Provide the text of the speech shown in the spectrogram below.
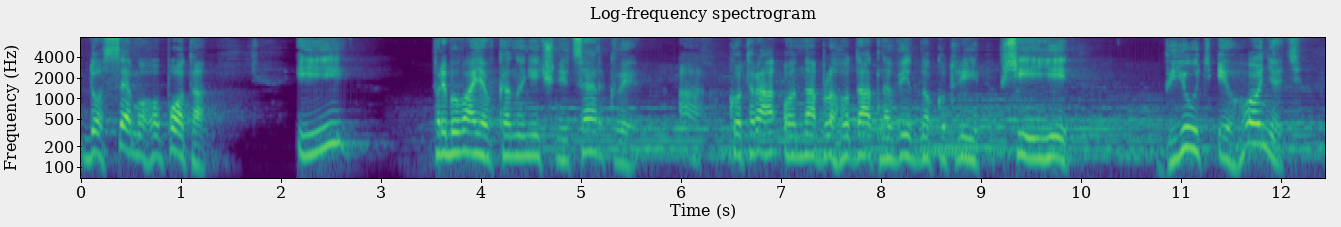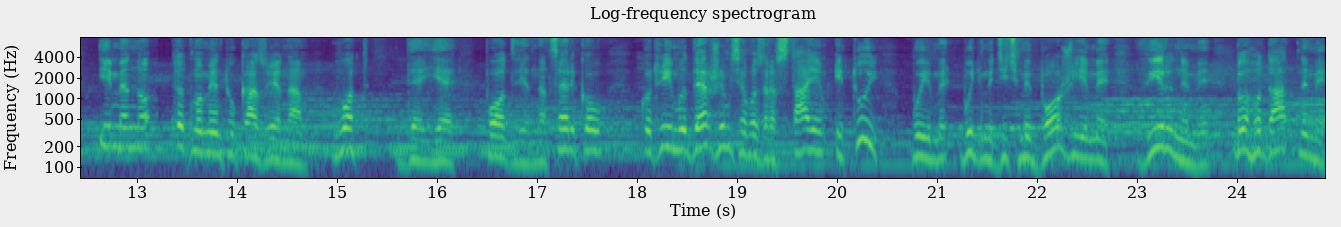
до семого пота і прибуває в канонічній церкві, а котра вона благодатна, видно, котрі всі її б'ють і гонять, іменно той момент указує нам, от де є подлінна церков, котрій ми держимося, возростаємо, і туй будьмо, будьмо дітьми Божіми, вірними, благодатними,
